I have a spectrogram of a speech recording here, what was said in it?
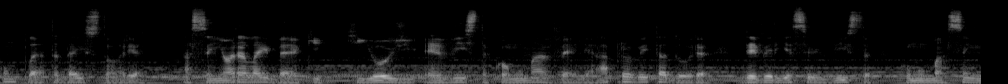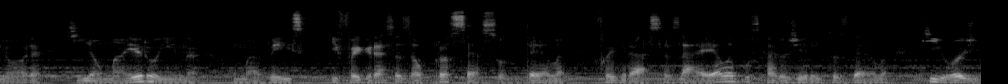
completa da história. A senhora Liebeck, que hoje é vista como uma velha aproveitadora, deveria ser vista como uma senhora que é uma heroína, uma vez que foi graças ao processo dela, foi graças a ela buscar os direitos dela, que hoje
